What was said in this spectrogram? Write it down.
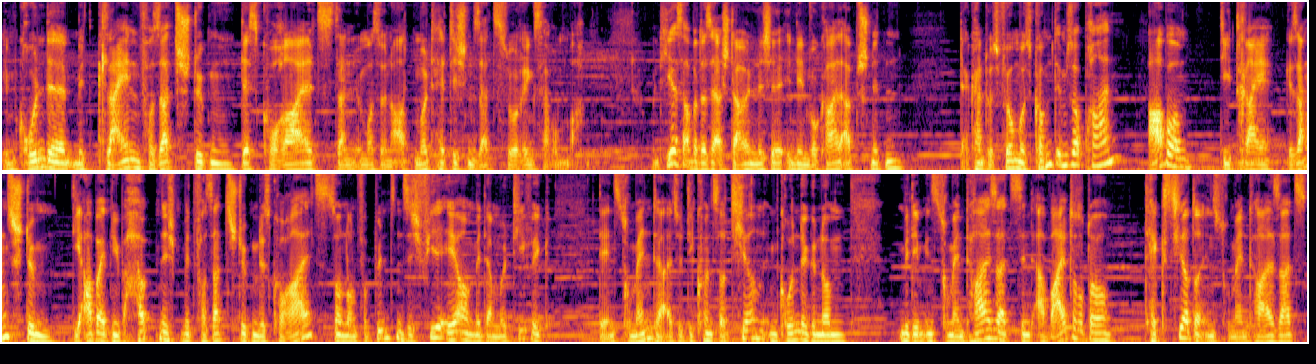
im Grunde mit kleinen Versatzstücken des Chorals dann immer so eine Art motettischen Satz so ringsherum machen. Und hier ist aber das Erstaunliche in den Vokalabschnitten, der Cantus Firmus kommt im Sopran, aber die drei Gesangsstimmen, die arbeiten überhaupt nicht mit Versatzstücken des Chorals, sondern verbünden sich viel eher mit der Motivik der Instrumente. Also die konzertieren im Grunde genommen mit dem Instrumentalsatz, sind erweiterter textierter Instrumentalsatz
